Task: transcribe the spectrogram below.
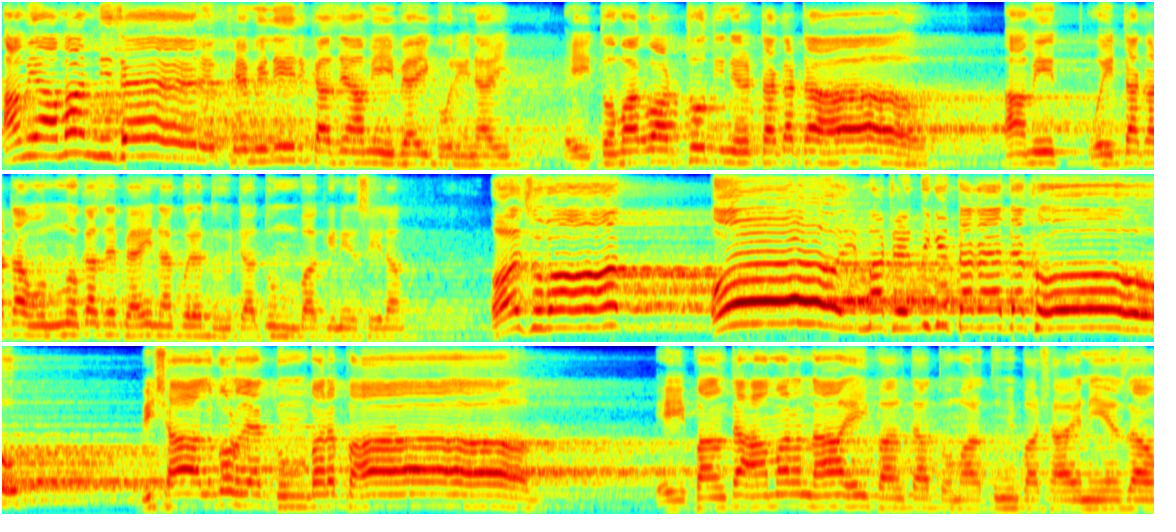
আমি আমার নিজের ফ্যামিলির কাজে আমি ব্যয় করি নাই। এই তোমার অর্ধ দিনের টাকাটা আমি ওই টাকাটা অন্য কাজে ব্যয় না করে দুইটা দুম্বা কিনেছিলাম। ও ওই মাঠের দিকে তাকায় দেখো। বিশাল বড় এক দুম্বার পাল। এই পালটা আমার না, এই পালটা তোমার, তুমি বাসায় নিয়ে যাও।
